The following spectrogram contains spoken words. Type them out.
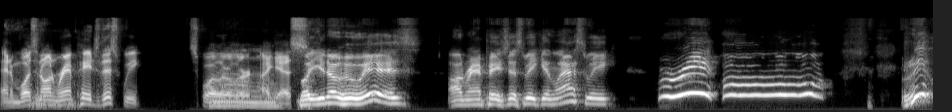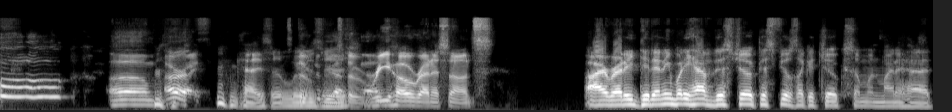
and wasn't on Rampage this week. Spoiler alert, I guess. Well, you know who is on Rampage this week and last week? Riho. Riho. Um. All right, guys are losers. The, the Riho Renaissance. All right, ready? Did anybody have this joke? This feels like a joke someone might have had.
